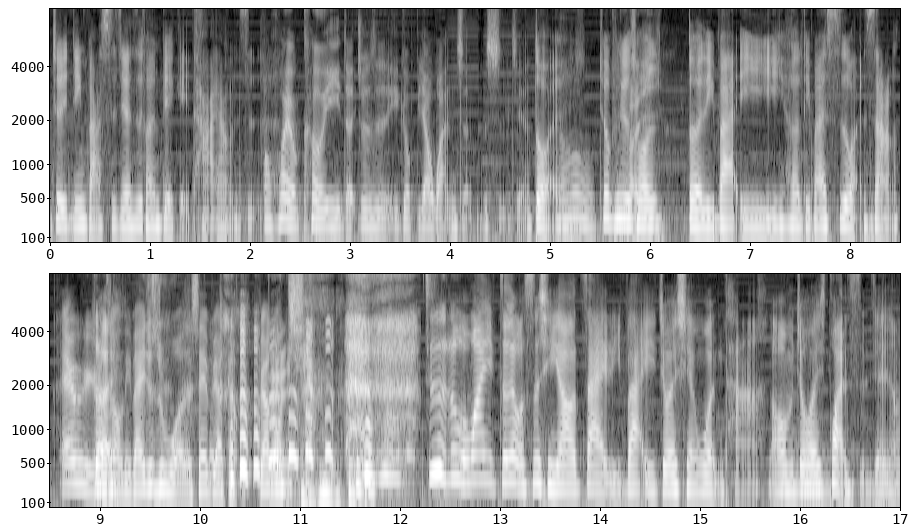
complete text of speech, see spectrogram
就已经把时间是分别给他这样子。哦，会有刻意的，就是一个比较完整的时间。对，哦。就譬如说对礼拜一和礼拜四晚上，，Eric 对那种礼拜一就是我的，谁也不要跟 不要跟我抢。就是如果万一真的有事情要在礼拜一，就会先问他，然后我们就会换时间这样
